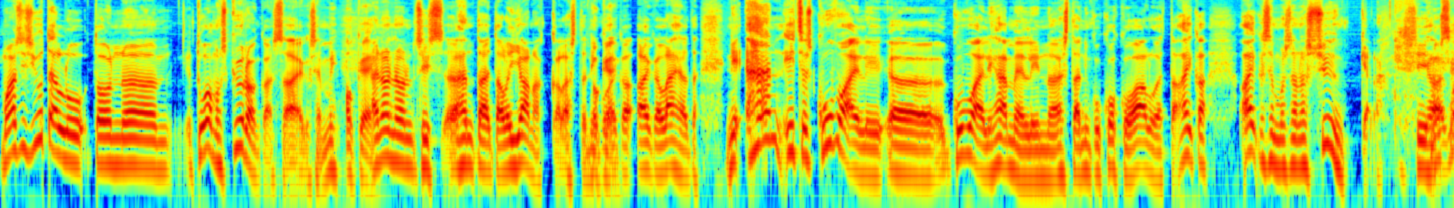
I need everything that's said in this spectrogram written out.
mä oon siis jutellut ton äh, Tuomas Kyron kanssa aikaisemmin. Okay. Hän, on, on, siis, hän taitaa olla Janakkalasta niin okay. aika, aika läheltä. Niin hän itse asiassa kuvaili, äh, kuvaili Hämeenlinnaa sitä niin koko aluetta aika, aika semmoisena synkkänä. Siihen no se,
